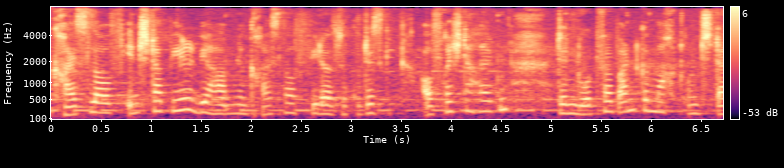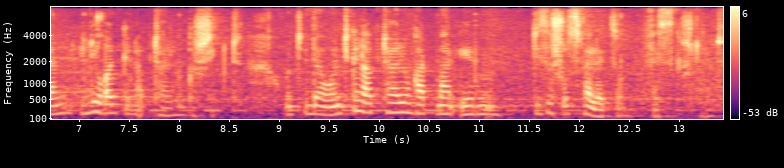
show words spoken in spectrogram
Kreislauf instabil. Wir haben den Kreislauf wieder so gut es geht aufrechterhalten, den Notverband gemacht und dann in die Röntgenabteilung geschickt. Und in der Röntgenabteilung hat man eben diese Schussverletzung festgestellt.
